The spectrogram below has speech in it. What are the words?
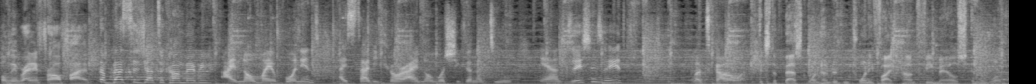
we'll be ready for all five. The best is yet to come, baby. I know my opponent. I study her. I know what she's gonna do, and this is it. Let's go. It's the best 125-pound females in the world,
